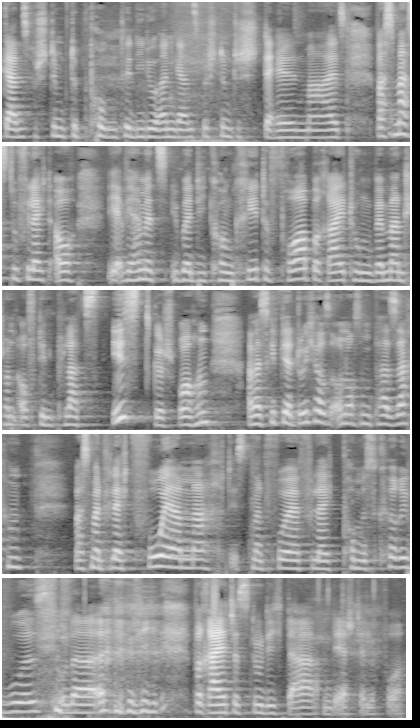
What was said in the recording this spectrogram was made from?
ganz bestimmte Punkte, die du an ganz bestimmte Stellen malst? Was machst du vielleicht auch? Ja, wir haben jetzt über die konkrete Vorbereitung, wenn man schon auf dem Platz ist, gesprochen. Aber es gibt ja durchaus auch noch so ein paar Sachen, was man vielleicht vorher macht. Isst man vorher vielleicht Pommes Currywurst oder wie bereitest du dich da an der Stelle vor?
